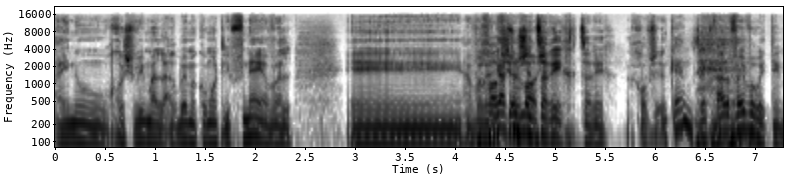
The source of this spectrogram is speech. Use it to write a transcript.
היינו חושבים על הרבה מקומות לפני, אבל, אה, אבל הרגשנו. שצריך, צריך. החוב של, כן, זה אחד הפייבוריטים.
